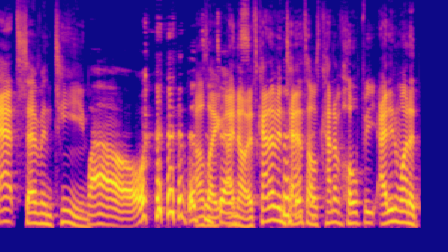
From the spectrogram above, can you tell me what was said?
at 17. wow. That's I was like, I know it's kind of intense. I was kind of hoping I didn't want to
